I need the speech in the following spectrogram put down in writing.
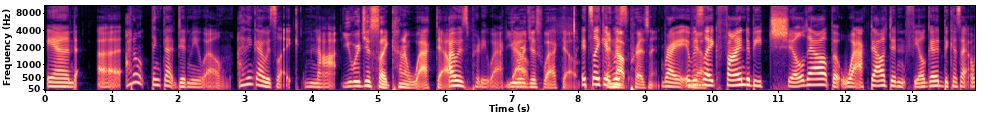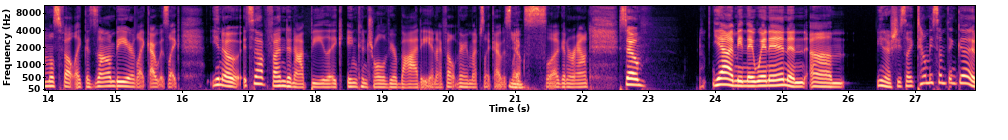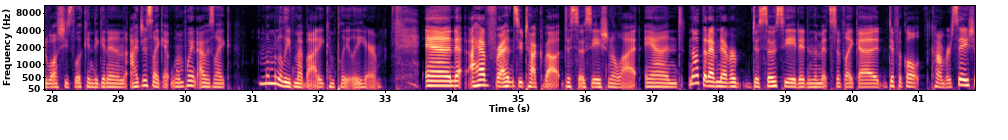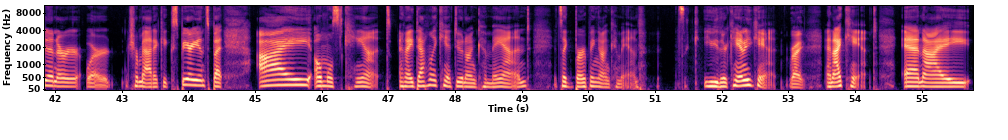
And uh, I don't think that did me well. I think I was like not You were just like kind of whacked out. I was pretty whacked out. you out. were just whacked out it's like it and was not present. right. It was Yeah. like fine to be chilled out, but whacked out didn't feel good because I almost felt like a zombie or like I was like, you know, it's not fun to not be like in control of your body. And I felt very much like I was Yeah. like slugging around. So yeah, I mean, they went in and, um, you know, she's like, tell me something good while she's looking to get in. And I just like, at one point, I was like, I'm going to leave my body completely here. And I have friends who talk about dissociation a lot. And not that I've never dissociated in the midst of like a difficult conversation or, or traumatic experience, but I almost can't. And I definitely can't do it on command. It's like burping on command. It's like you either can or you can't Right. and I can't. And I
